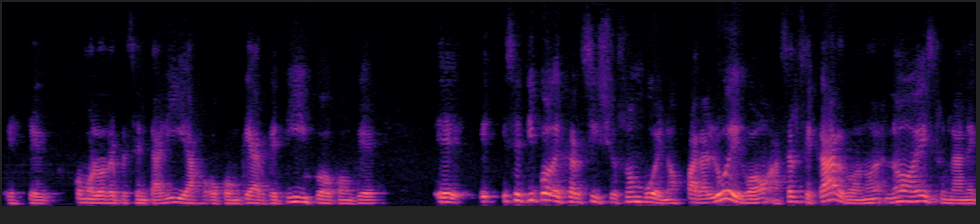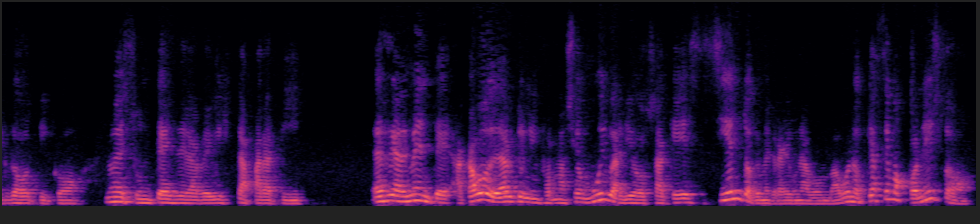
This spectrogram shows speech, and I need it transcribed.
este, cómo lo representarías, o con qué arquetipo, con qué... Eh, e, ese tipo de ejercicios son buenos para luego hacerse cargo, no, es un anecdótico, no es un test de la revista para ti, es realmente, acabo de darte una información muy valiosa, que es, siento que me trae una bomba. Bueno, ¿qué hacemos con eso?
